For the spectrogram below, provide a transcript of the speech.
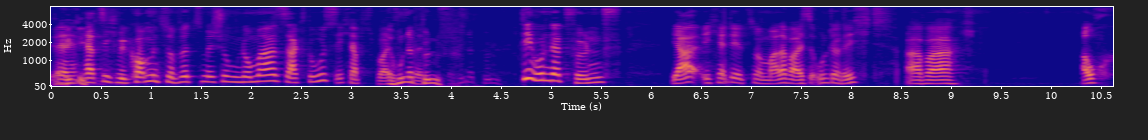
Äh, herzlich willkommen zur Würzmischung Nummer, sagst du's? Ich hab's es 105. Nicht. Die 105. Ja, ich hätte jetzt normalerweise Unterricht, aber auch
